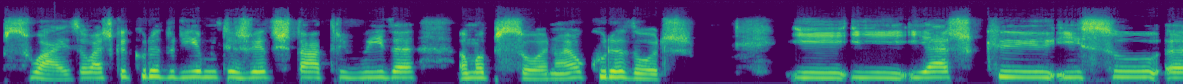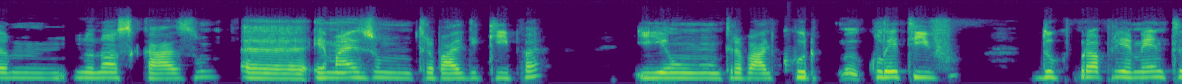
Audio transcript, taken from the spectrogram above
pessoais, eu acho que a curadoria muitas vezes está atribuída a uma pessoa, não é? O curador E, e, e, acho que isso, um, no nosso caso, uh, é mais um trabalho de equipa e um trabalho coletivo do que propriamente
